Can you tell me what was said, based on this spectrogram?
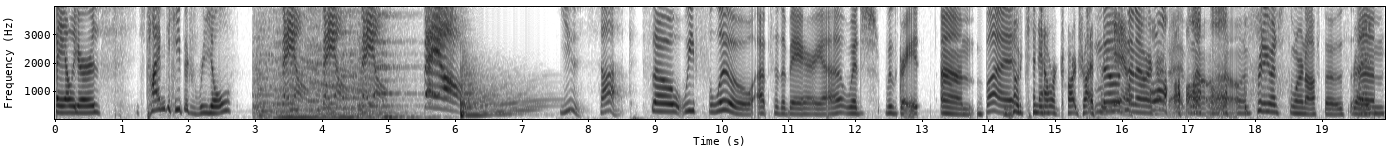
Failures. It's time to keep it real. Fail, fail, fail, fail. You suck. So we flew up to the Bay Area, which was great. Um, but No 10 hour car drive for no you. 10 hour car drive. No, no. I've pretty much sworn off those. Right. Um,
